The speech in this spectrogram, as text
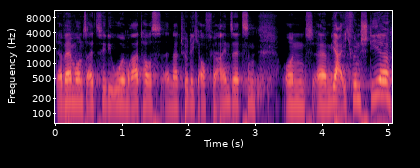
da werden wir uns als CDU im Rathaus äh, natürlich auch für einsetzen. Und ähm, ja, ich wünsche dir,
